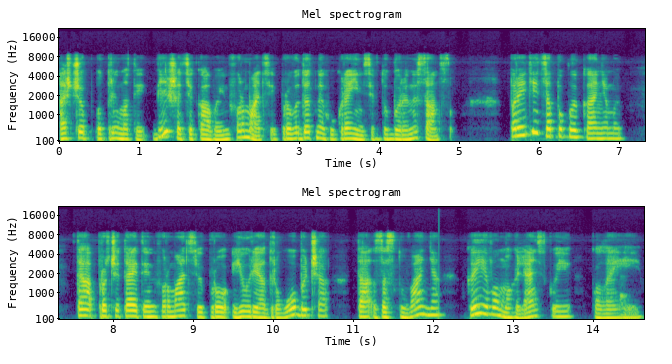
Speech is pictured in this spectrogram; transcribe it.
А щоб отримати більше цікавої інформації про видатних українців доби Ренесансу, перейдіть за покликаннями та прочитайте інформацію про Юрія Дрогобича та заснування Києво-Могилянської колегії.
